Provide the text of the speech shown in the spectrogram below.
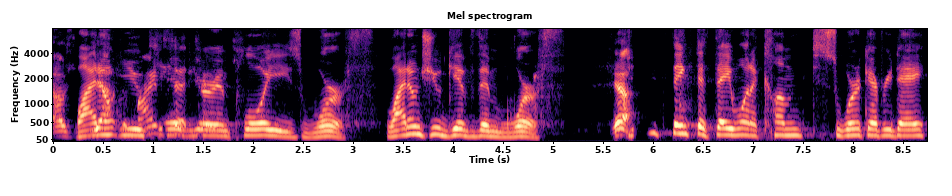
was, why yeah, don't you give your employees worth? Why don't you give them worth? Yeah. Do you think that they want to come to work every day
